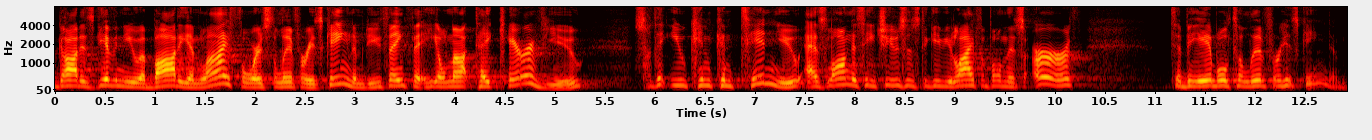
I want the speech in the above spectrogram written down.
God has given you a body and life for is to live for His kingdom, do you think that He'll not take care of you so that you can continue, as long as He chooses to give you life upon this earth, to be able to live for His kingdom?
